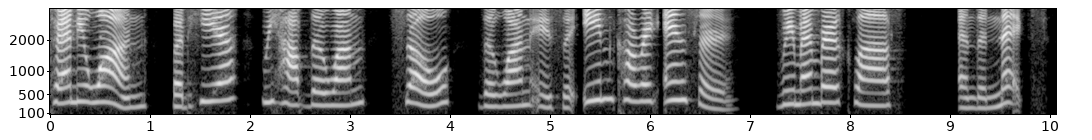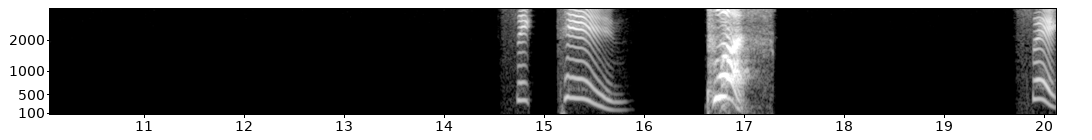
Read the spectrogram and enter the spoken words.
21, but here we have the one, so the one is the incorrect answer. Remember class, and the next. 16 plus. 6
